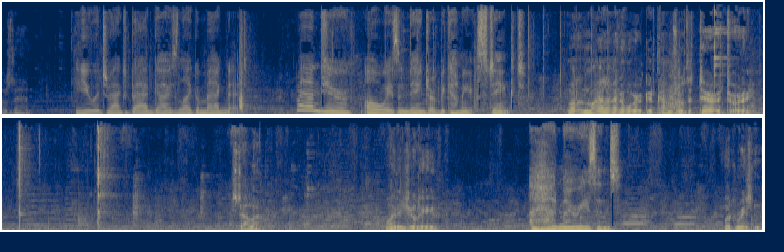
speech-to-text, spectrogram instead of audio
How's that? You attract bad guys like a magnet. And you're always in danger of becoming extinct. Well, in my line of work, it comes with the territory. Stella, why did you leave? I had my reasons. What reason?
